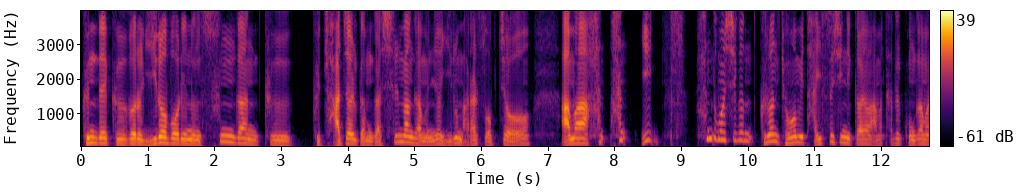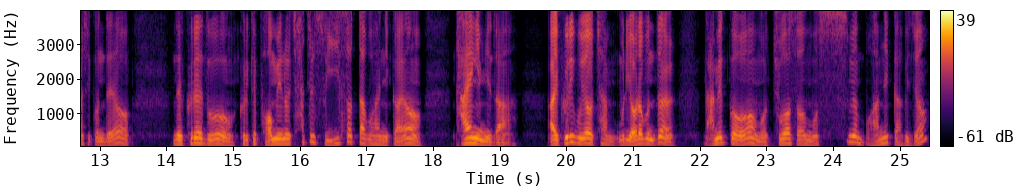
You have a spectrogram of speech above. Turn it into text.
근데 그거를 잃어버리는 순간 그, 그 좌절감과 실망감은요, 이루 말할 수 없죠. 아마 한, 한, 이, 한두 번씩은 그런 경험이 다 있으시니까요. 아마 다들 공감하실 건데요. 근데 그래도 그렇게 범인을 찾을 수 있었다고 하니까요. 다행입니다. 아이, 그리고요, 참, 우리 여러분들 남의 거 뭐 주워서 뭐 쓰면 뭐 합니까? 그죠?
